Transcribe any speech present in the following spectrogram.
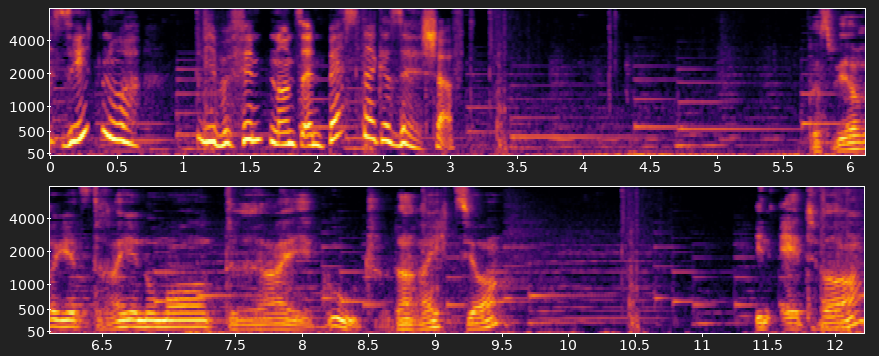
Seht nur, wir befinden uns in bester Gesellschaft. Das wäre jetzt Reihe Nummer 3. Gut, dann reicht's ja. In etwa.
